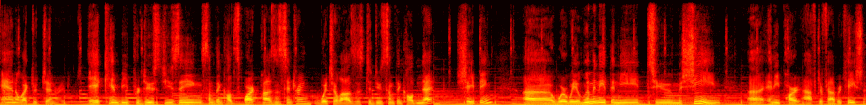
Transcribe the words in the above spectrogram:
and electric generators. It can be produced using something called spark plasma sintering, which allows us to do something called net shaping, uh, where we eliminate the need to machine uh, any part after fabrication.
